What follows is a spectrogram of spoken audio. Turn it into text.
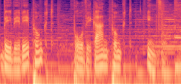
www.provegan.info.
